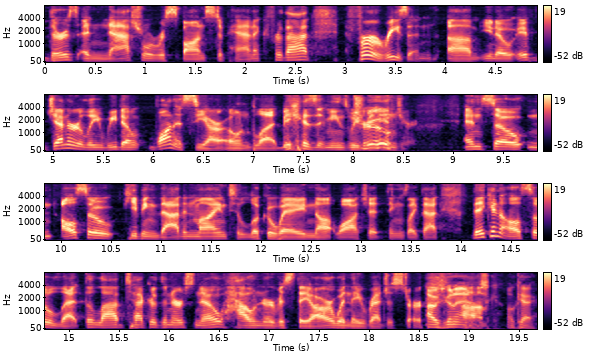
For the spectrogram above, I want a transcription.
there's a natural response to panic for that for a reason um, you know if generally we don't want to see our own blood because it means we've True. been injured and so, also keeping that in mind to look away, not watch it, things like that. They can also let the lab tech or the nurse know how nervous they are when they register I was going to Um, ask. okay.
